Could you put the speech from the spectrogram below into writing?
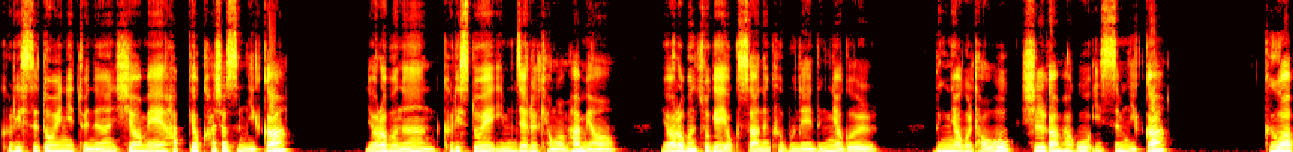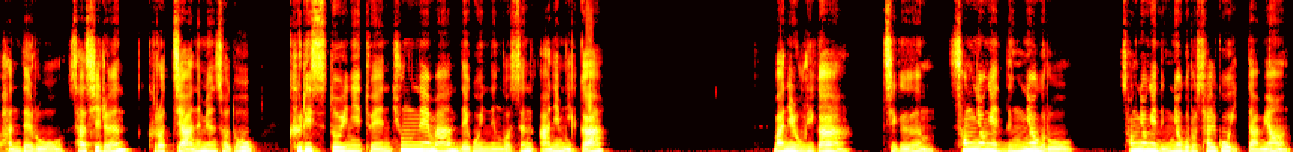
그리스도인이 되는 시험에 합격하셨습니까? 여러분은 그리스도의 임재를 경험하며 여러분 속에 역사하는 그분의 능력을 능력을 더욱 실감하고 있습니까? 그와 반대로 사실은 그렇지 않으면서도 그리스도인이 된 흉내만 내고 있는 것은 아닙니까? 만일 우리가 지금 성령의 능력으로 성령의 능력으로 살고 있다면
